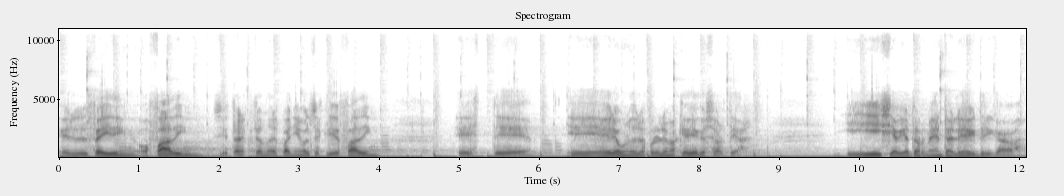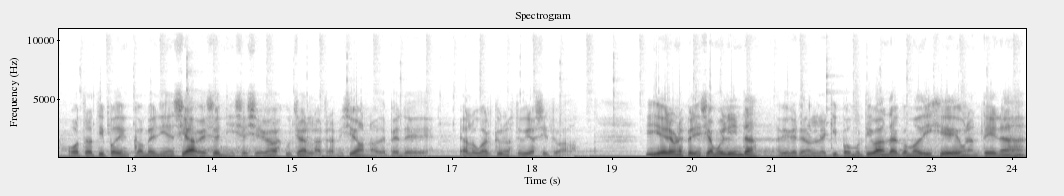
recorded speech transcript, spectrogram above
El fading o fading, si están escuchando en español, se escribe fading, este, eh, era uno de los problemas que había que sortear y si había tormenta eléctrica, otro tipo de inconveniencia, a veces ni se llegaba a escuchar la transmisión, ¿no? depende del lugar que uno estuviera situado. Y era una experiencia muy linda, había que tener el equipo multibanda, como dije, una antena,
